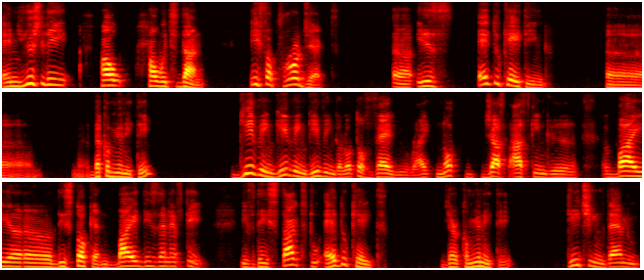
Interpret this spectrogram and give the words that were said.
And usually, how how it's done, if a project uh, is educating the community, giving, giving, giving a lot of value, right? Not just asking, uh, buy uh, this token, buy this NFT. If they start to educate their community, teaching them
